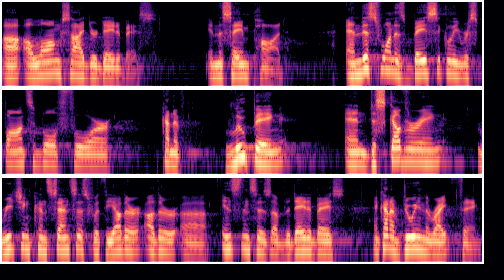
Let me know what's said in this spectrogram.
uh, alongside your database in the same pod. And this one is basically responsible for kind of looping and discovering, reaching consensus with the other, other uh, instances of the database, and kind of doing the right thing.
